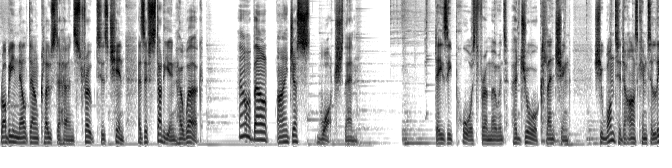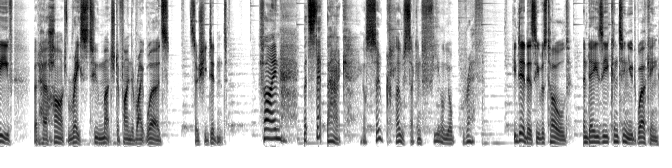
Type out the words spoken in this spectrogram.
Robbie knelt down close to her and stroked his chin as if studying her work. How about I just watch then? Daisy paused for a moment, her jaw clenching. She wanted to ask him to leave, but her heart raced too much to find the right words, so she didn't. Fine, but step back. You're so close I can feel your breath. He did as he was told, and Daisy continued working.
